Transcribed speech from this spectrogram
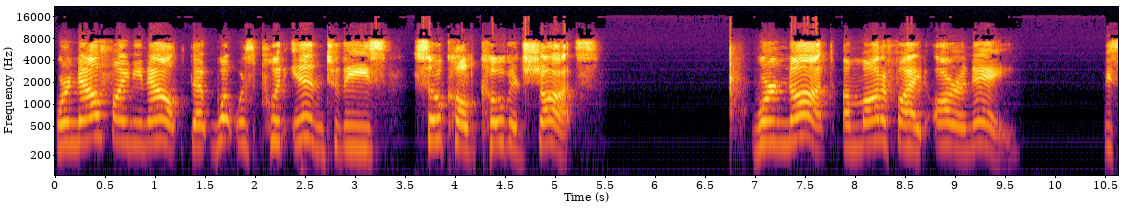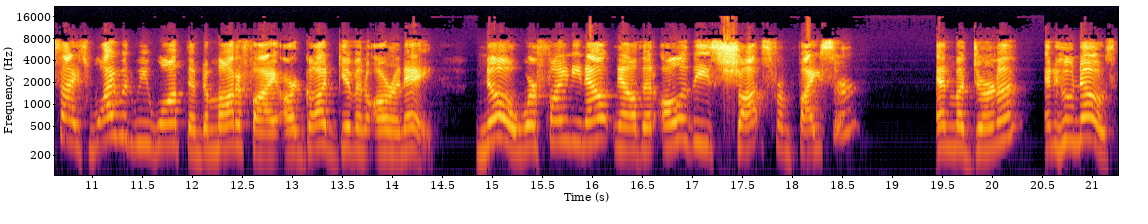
We're now finding out that what was put into these so called COVID shots were not a modified RNA. Besides, why would we want them to modify our God given RNA? No, we're finding out now that all of these shots from Pfizer and Moderna, and who knows,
